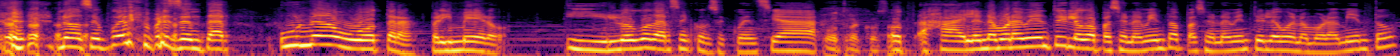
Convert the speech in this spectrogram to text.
no, se puede presentar una u otra primero y luego darse en consecuencia otra cosa. ajá, el enamoramiento y luego apasionamiento, apasionamiento y luego enamoramiento.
